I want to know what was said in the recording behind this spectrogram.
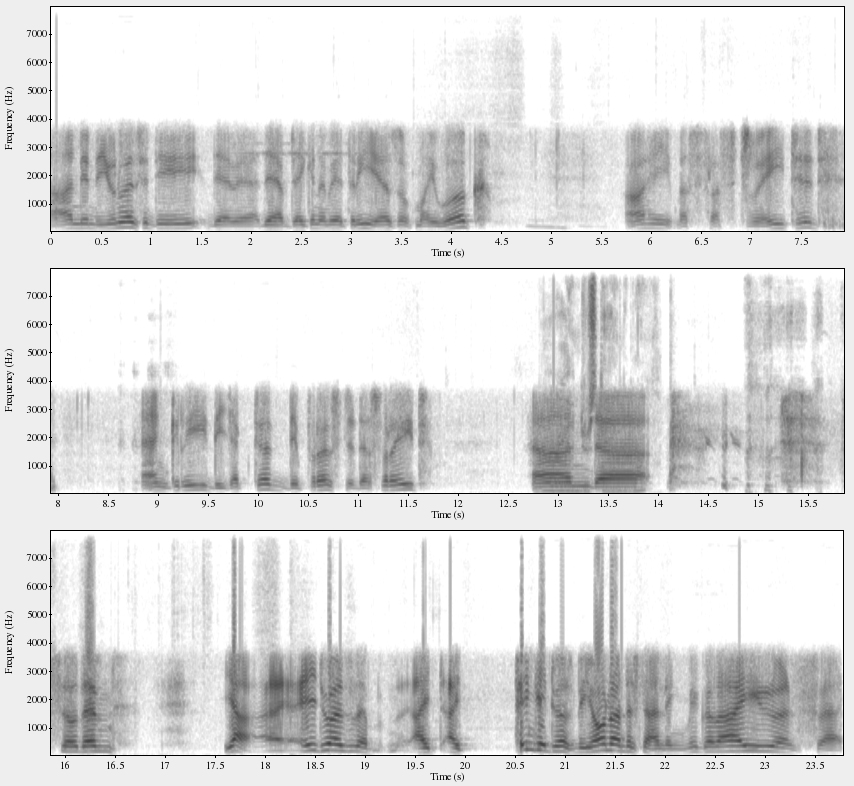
And in the university, they, were, they have taken away three years of my work. I was frustrated, angry, dejected, depressed, desperate. And uh, so then, yeah, it was, uh, I, I think it was beyond understanding because I was uh,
